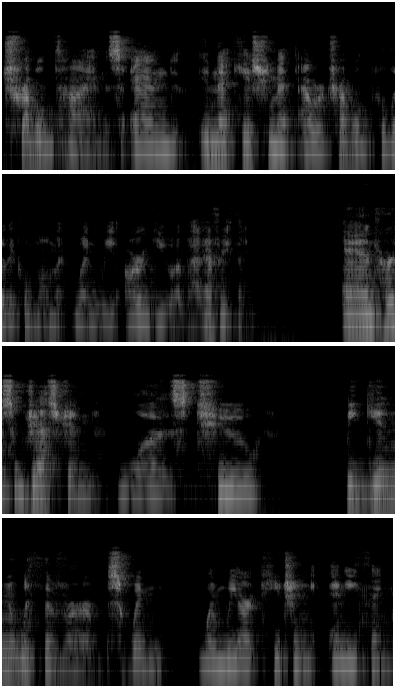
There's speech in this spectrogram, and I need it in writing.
troubled times. And in that case, she meant our troubled political moment when we argue about everything. And her suggestion was to begin with the verbs when when we are teaching anything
